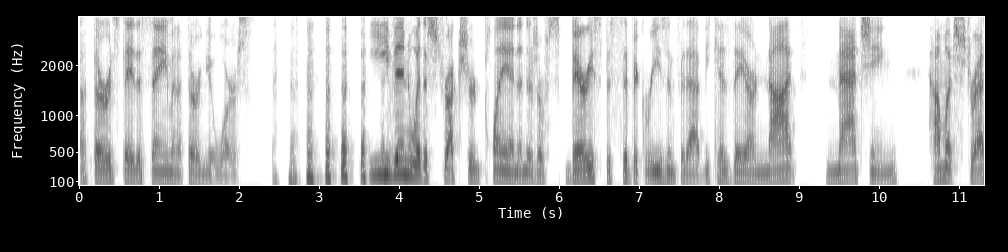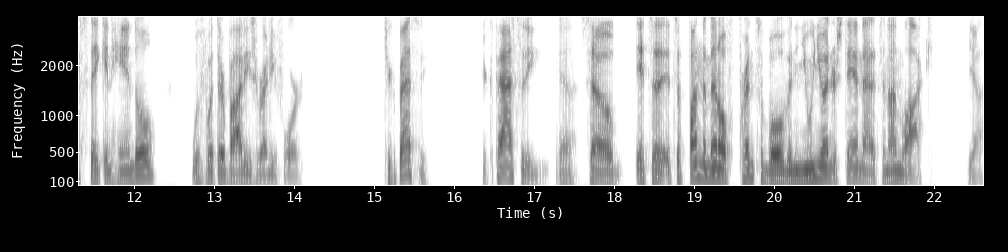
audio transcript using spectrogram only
a third stay the same and a third get worse. Even with a structured plan and there's a very specific reason for that because they are not matching how much stress they can handle with what their body's ready for. It's your capacity. Your capacity. Yeah. So it's a it's a fundamental principle but when you when you understand that it's an unlock. Yeah.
